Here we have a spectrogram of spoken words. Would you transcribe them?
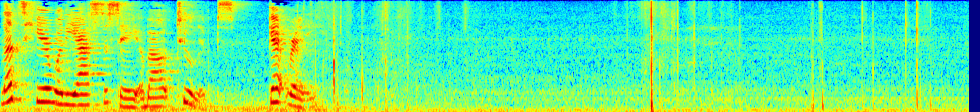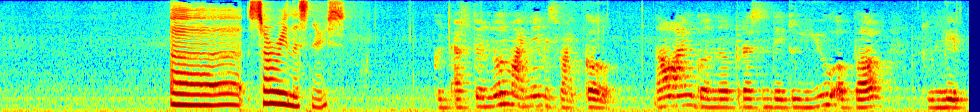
let's hear what he has to say about tulips. Get ready. Uh, sorry, listeners. Good afternoon. My name is Michael. Now I'm gonna present to you about tulip.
